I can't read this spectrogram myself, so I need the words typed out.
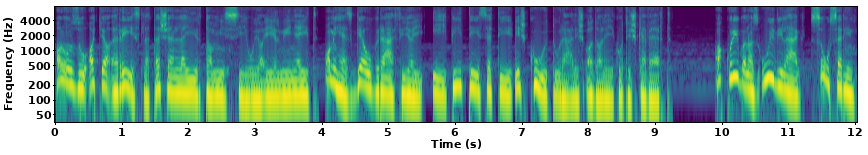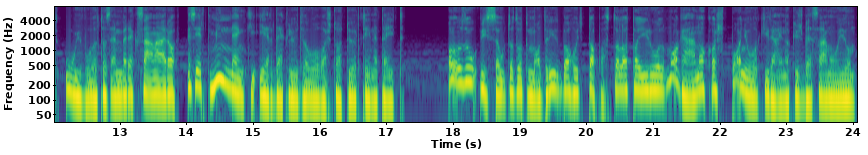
Alonso atya részletesen leírta missziója élményeit, amihez geográfiai, építészeti és kulturális adalékot is kevert. Akkoriban az új világ szó szerint új volt az emberek számára, ezért mindenki érdeklődve olvasta a történeteit. Alonso visszautazott Madridba, hogy tapasztalatairól magának a spanyol királynak is beszámoljon.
